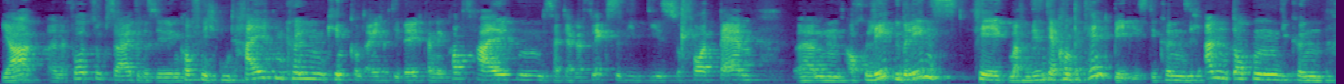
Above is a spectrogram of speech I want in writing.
ja, an der Vorzugsseite, dass sie den Kopf nicht gut halten können. Ein Kind kommt eigentlich auf die Welt, kann den Kopf halten. Das hat ja Reflexe, die, die es sofort, bam, ähm, auch überlebensfähig machen. Die sind ja kompetent Babys. Die können sich andocken, die können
